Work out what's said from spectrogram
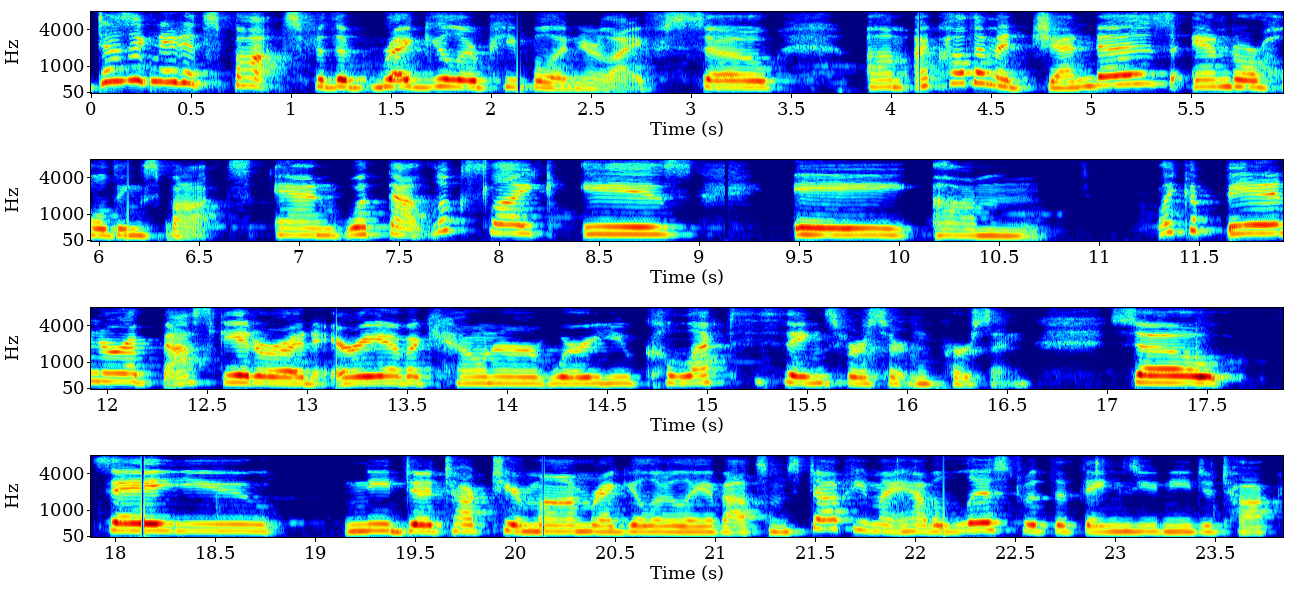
designated spots for the regular people in your life. So um, I call them agendas and or holding spots. And what that looks like is a um, like a bin or a basket or an area of a counter where you collect the things for a certain person. So say you need to talk to your mom regularly about some stuff, you might have a list with the things you need to talk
